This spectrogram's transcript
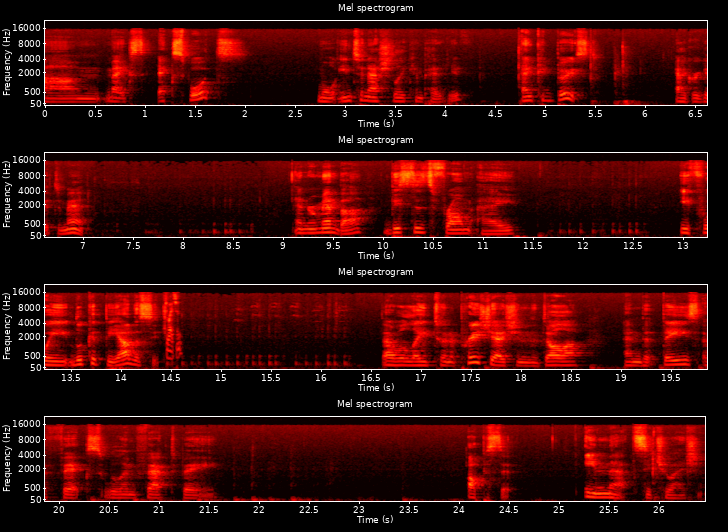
um, makes exports more internationally competitive and could boost aggregate demand. And remember, this is from a. If we look at the other situation, they will lead to an appreciation in the dollar, and that these effects will in fact be opposite in that situation.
